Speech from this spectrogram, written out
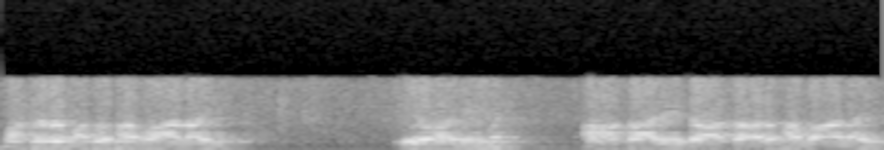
මසර මස සමානයි. ඒ වගේම ආකාරයට ආකාර සමානයි.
